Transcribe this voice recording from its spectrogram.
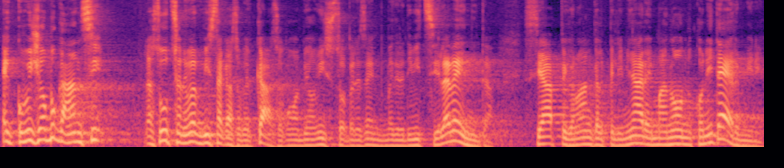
E come dicevo poc'anzi, la soluzione va vista caso per caso, come abbiamo visto per esempio in materia di vizi della vendita, si applicano anche al preliminare ma non con i termini.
